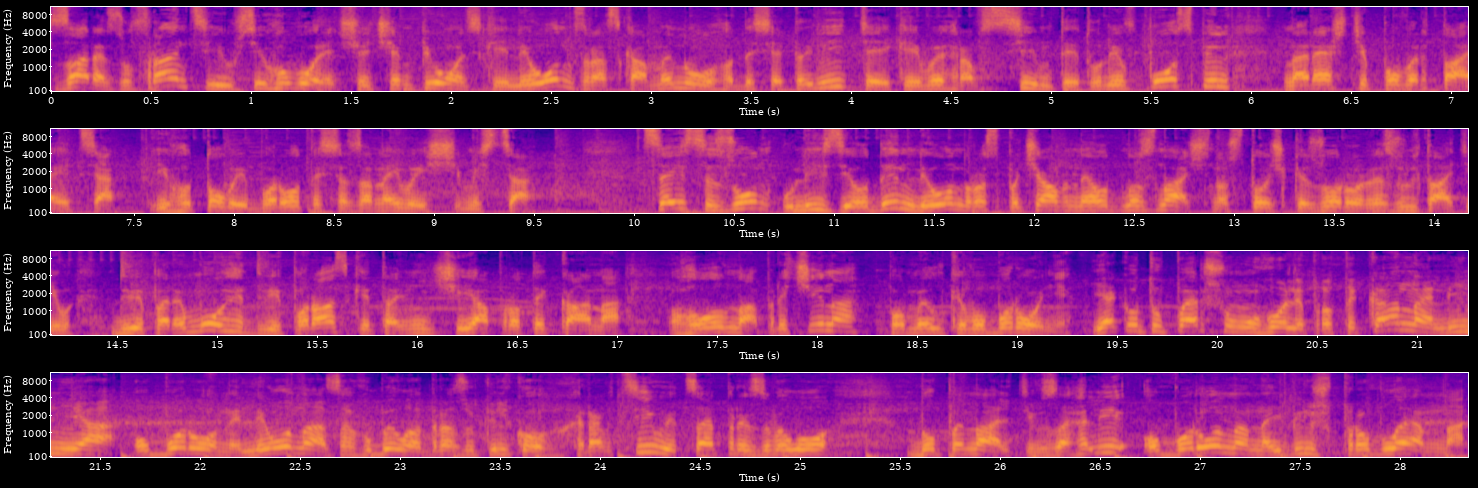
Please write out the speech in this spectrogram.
Зараз у Франції всі говорять, що чемпіонський Ліон зразка минулого десятиліття, який виграв сім титулів поспіль, нарешті повертається і готовий боротися за найвищі місця. Цей сезон у лізі 1 Ліон розпочав неоднозначно з точки зору результатів: дві перемоги, дві поразки та нічия проти Кана. Головна причина помилки в обороні. Як от у першому голі проти Кана, лінія оборони Ліона загубила одразу кількох гравців, і це призвело до пенальтів. Взагалі, оборона найбільш проблемна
